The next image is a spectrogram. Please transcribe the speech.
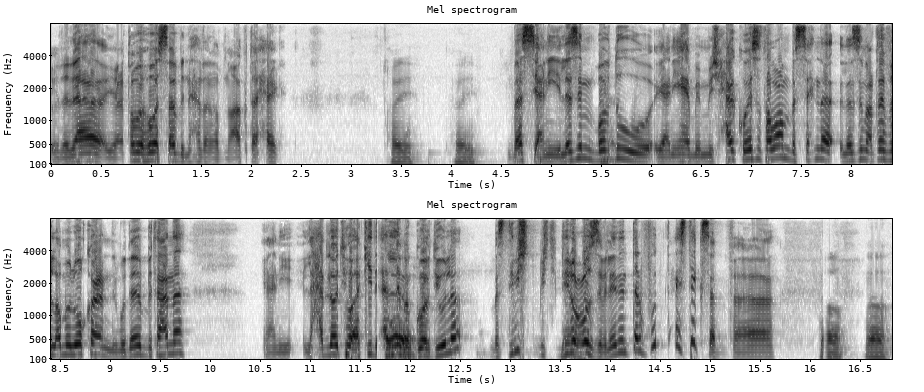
ده ده يعتبر هو السبب إن إحنا ضربنا أكتر حاجة. هاي هاي بس يعني لازم برضو يعني هي مش حاجة كويسة طبعا بس إحنا لازم نعترف الامر الواقع إن المدرب بتاعنا يعني لحد دلوقتي هو أكيد أقل من جوارديولا بس دي مش مش تديله. عذر لأن أنت المفروض عايز تكسب. ف آه آه.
